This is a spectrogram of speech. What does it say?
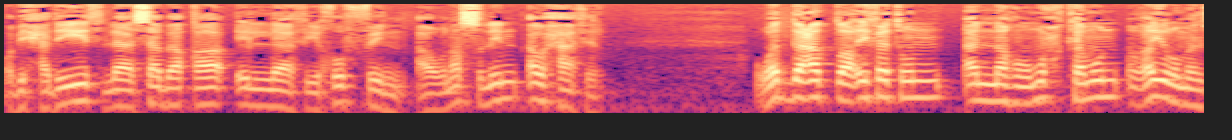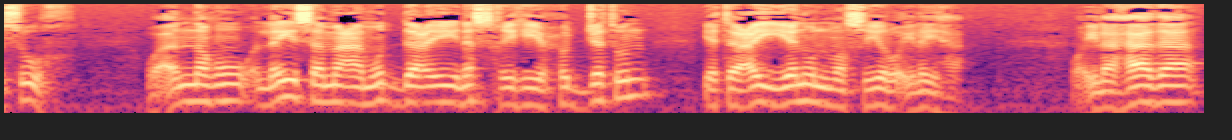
وبحديث لا سبق إلا في خف أو نصل أو حافر وادعت طائفة أنه محكم غير منسوخ وأنه ليس مع مدعي نسخه حجة يتعين المصير إليها. وإلى هذا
